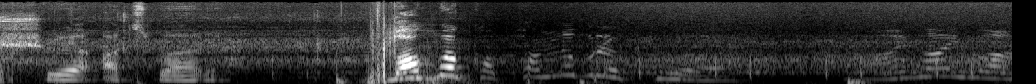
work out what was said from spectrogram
Şuraya at bari. Bak bak kapanda bırakıyor. Vay vay vay.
